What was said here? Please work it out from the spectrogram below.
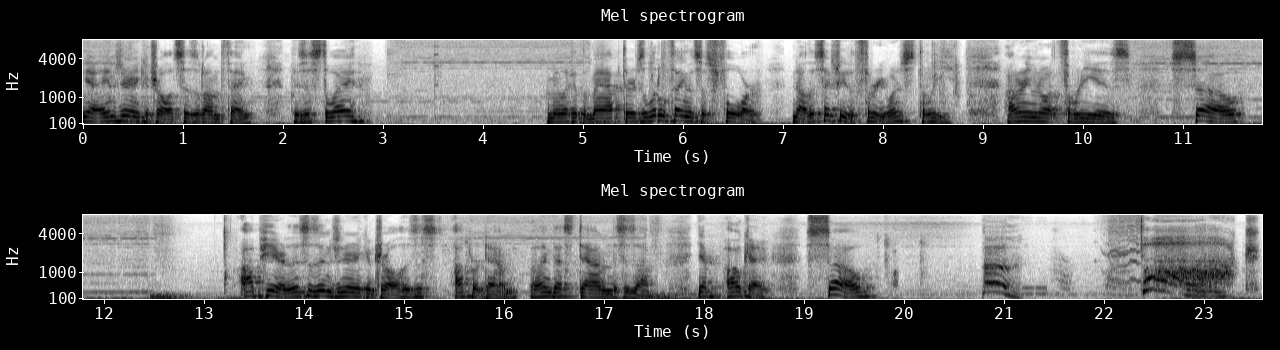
Yeah, engineering control. It says it on the thing. Is this the way? Let me look at the map. There's a little thing that says four. No, this takes me to three. What is three? I don't even know what three is. So, up here, this is engineering control. Is this up or down? I think that's down and this is up. Yep, okay. So, fuck!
